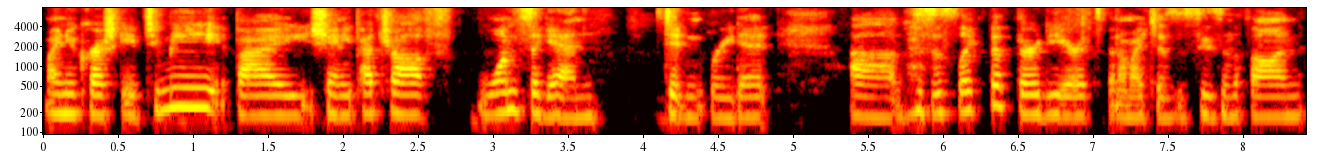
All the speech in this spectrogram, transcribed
My New Crush Gave to Me by Shani Petroff. Once again, didn't read it. Uh, this is like the third year it's been on my Tis the Season-a-thon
